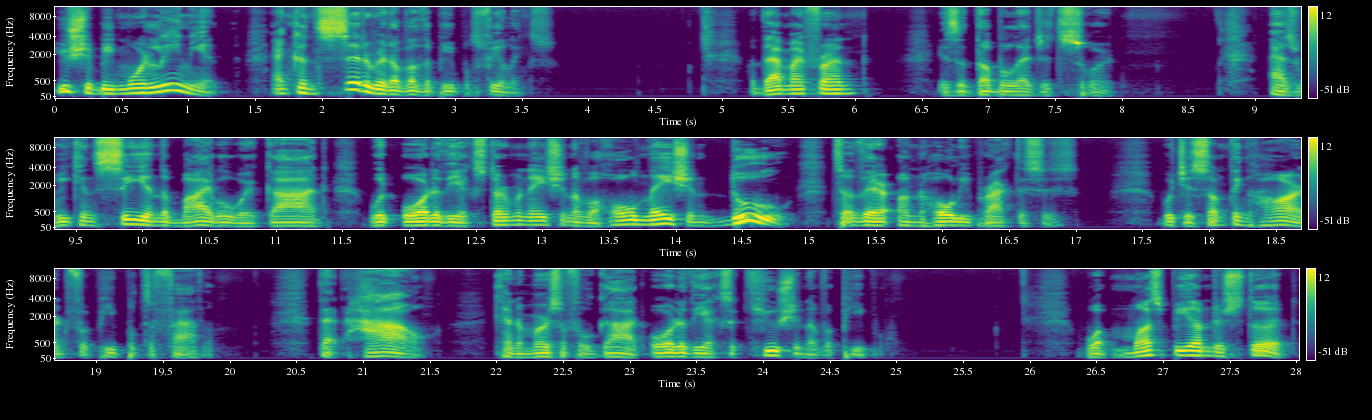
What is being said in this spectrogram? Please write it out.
You should be more lenient and considerate of other people's feelings. But that, my friend, is a double edged sword. As we can see in the Bible, where God would order the extermination of a whole nation due to their unholy practices, which is something hard for people to fathom. That how can a merciful God order the execution of a people? What must be understood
